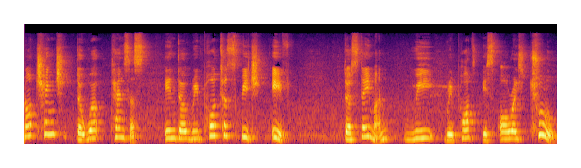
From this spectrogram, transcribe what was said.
not change the verb tenses in the reported speech if the statement we report is always true.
